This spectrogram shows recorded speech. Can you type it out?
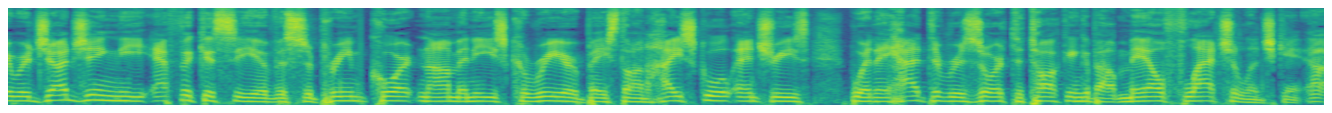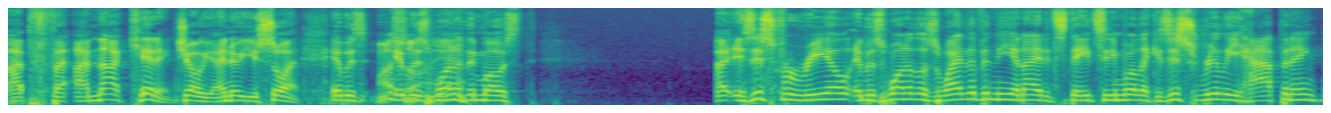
They were judging the efficacy of a Supreme Court nominee's career based on high school entries where they had to resort to talking about male flatulence game. I, am not kidding, Joey. I know you saw it. It was it was one yeah. of the most. Uh, is this for real? It was one of those. Why live in the United States anymore? Like, is this really happening?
